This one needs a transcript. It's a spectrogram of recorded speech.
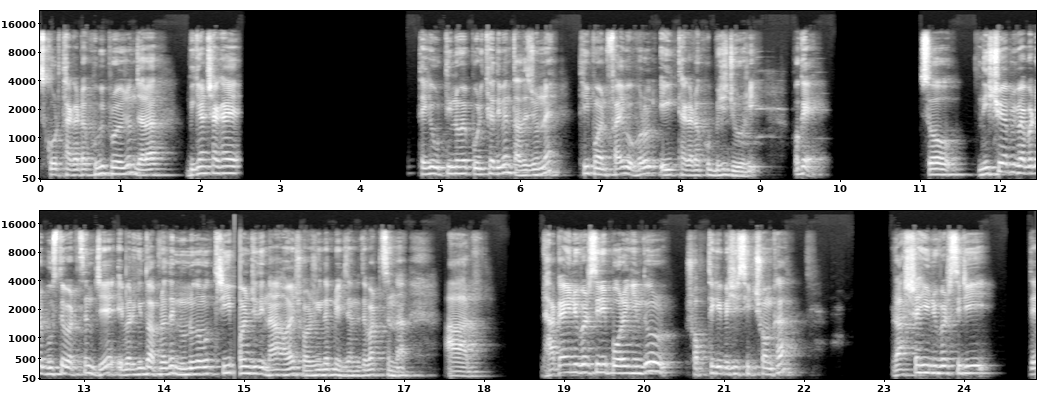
স্কোর থাকাটা খুবই প্রয়োজন। যারা বিজ্ঞান শাখায় থেকে উত্তীর্ণ হয়ে পরীক্ষা দিবেন, তাদের জন্য three point five overall eight থাকাটা খুব বেশি জরুরি ওকে সো নিশ্চয়ই আপনি ব্যাপারটা বুঝতে পারছেন যে এবার কিন্তু আপনাদের ন্যূনতম থ্রি পয়েন্ট যদি না হয়, সরাসরি কিন্তু আপনি এক্সাম দিতে পারছেন না। আর ঢাকা ইউনিভার্সিটি পরে কিন্তু সব থেকে বেশি সিট সংখ্যা রাজশাহী ইউনিভার্সিটিতে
